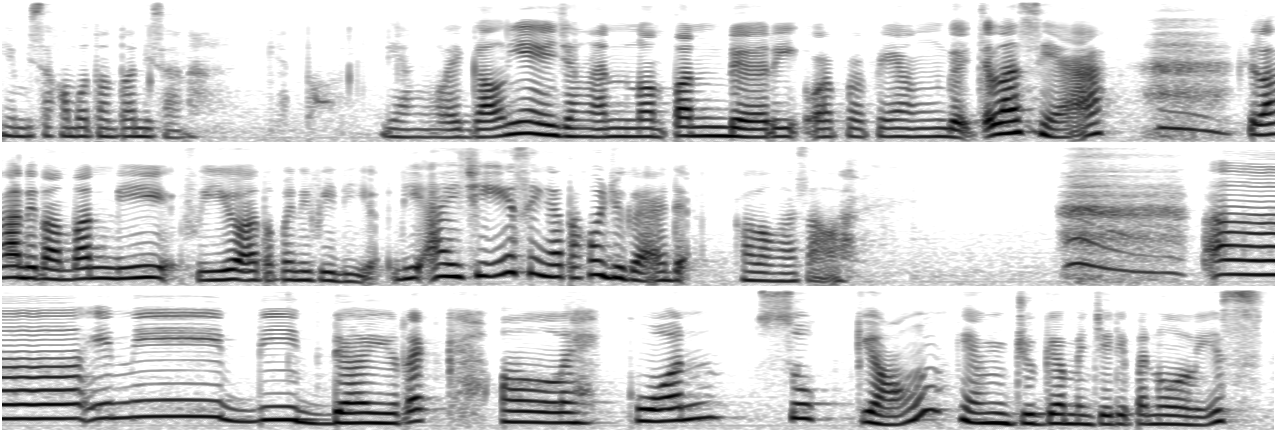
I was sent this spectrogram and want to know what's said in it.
Yang bisa kamu tonton di sana gitu. Yang legalnya ya jangan nonton dari web yang gak jelas ya Silahkan ditonton di view ataupun di video Di IGE seingat aku juga ada kalau nggak salah Uh, ini didirect oleh Kwon Suk Kyung yang juga menjadi penulis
